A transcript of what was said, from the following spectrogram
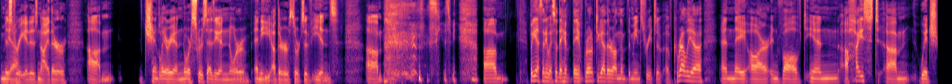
mystery. It is neither. Um, Chandlerian nor Scorsesean nor any other sorts of Ians. Um, excuse me. Um, but yes, anyway, so they have they have grown up together on the, the mean streets of, of Corellia, and they are involved in a heist, um, which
